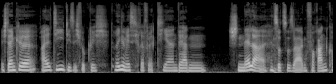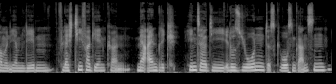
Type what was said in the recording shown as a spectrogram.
Ich denke, all die, die sich wirklich regelmäßig reflektieren, werden schneller sozusagen vorankommen in ihrem Leben, vielleicht tiefer gehen können, mehr Einblick hinter die Illusion des großen Ganzen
